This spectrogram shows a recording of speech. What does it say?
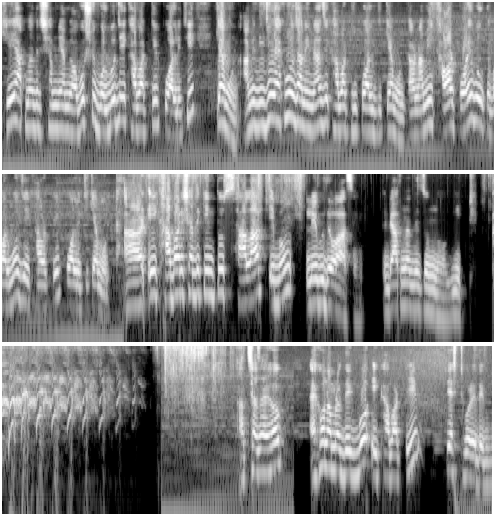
খেয়ে আপনাদের সামনে আমি অবশ্যই বলব যে এই খাবারটির কোয়ালিটি কেমন। আমি নিজেও এখনও জানি না যে খাবারটির কোয়ালিটি কেমন, কারণ আমি খাওয়ার পরে বলতে পারব যে এই খাবারটির কোয়ালিটি কেমন। আর এই খাবারের সাথে কিন্তু সালাদ এবং লেবু দেওয়া আছে। এটা আপনাদের জন্য গিফট আচ্ছা যাই হোক। এখন আমরা দেখব এই খাবারটি টেস্ট করে দেখব।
